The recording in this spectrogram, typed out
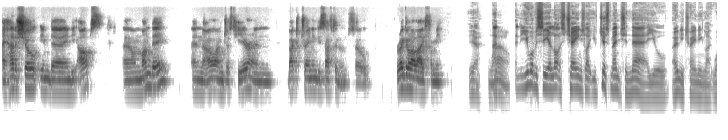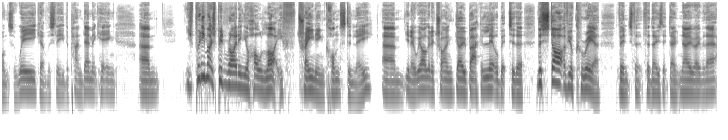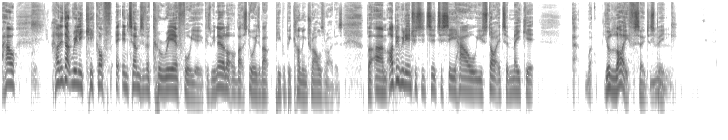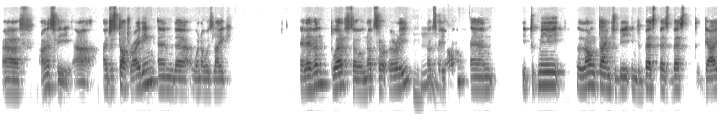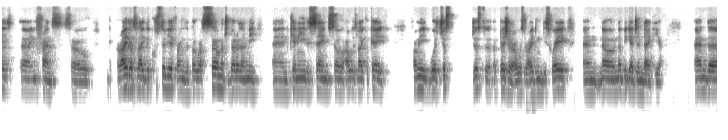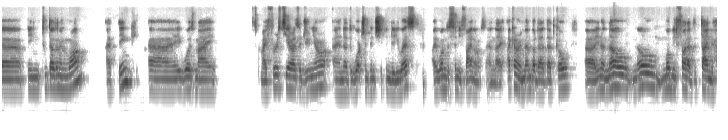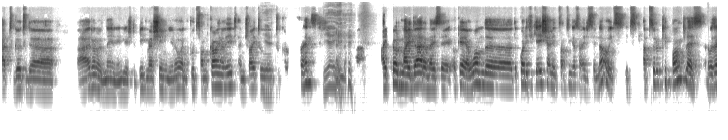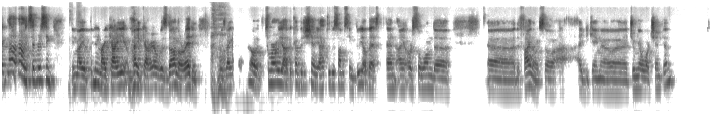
I had a show in the in the Alps uh, on Monday, and now I'm just here and back to training this afternoon. So regular life for me. Yeah. Wow. And, and you obviously a lot has changed. Like you've just mentioned there, you're only training like once a week. Obviously, the pandemic hitting. Um, you've pretty much been riding your whole life training constantly. Um, you know, we are going to try and go back a little bit to the the start of your career, Vince. For for those that don't know over there, how how did that really kick off in terms of a career for you? Because we know a lot about stories about people becoming trials riders, but um, I'd be really interested to to see how you started to make it, uh, well, your life, so to speak. Uh, honestly, uh, I just started riding, and uh, when I was like 11, 12, so not so early, not so young, and it took me a long time to be in the best, best, best guys uh, in France. So riders like the Coustellier, for example, were so much better than me, and Kenny the same. So I was like, okay, for me it was just just a, a pleasure. I was riding this way, and no no big agenda in here. And uh, in 2001, I think uh, it was my my first year as a junior, and at the World Championship in the US, I won the semifinals, and I, I can remember that that call. Uh, you know, no no mobile phone at the time. You had to go to the I don't know the name in English, the big machine, you know, and put some coin on it and try to Yeah. to call friends. Yeah, yeah. And I told my dad and I say, okay, I won the, the qualification. It's something else. And he said, no, it's it's absolutely pointless. And I was like, no, no, it's everything. In my opinion, my career my career was done already. I was like, no, tomorrow you have a competition. You have to do something. Do your best. And I also won the uh, the final. So I, I became a junior world champion.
